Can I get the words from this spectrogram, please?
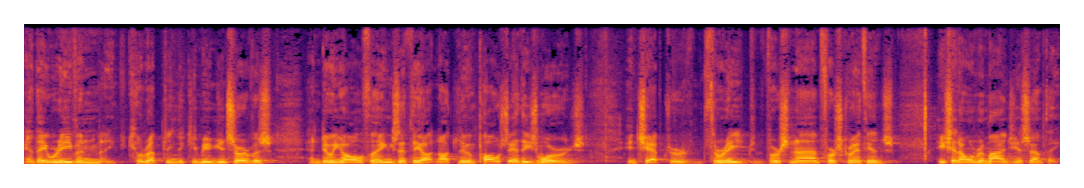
and they were even corrupting the communion service and doing all things that they ought not to do. And Paul said these words in chapter 3, verse 9, 1 Corinthians. He said, I want to remind you of something.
